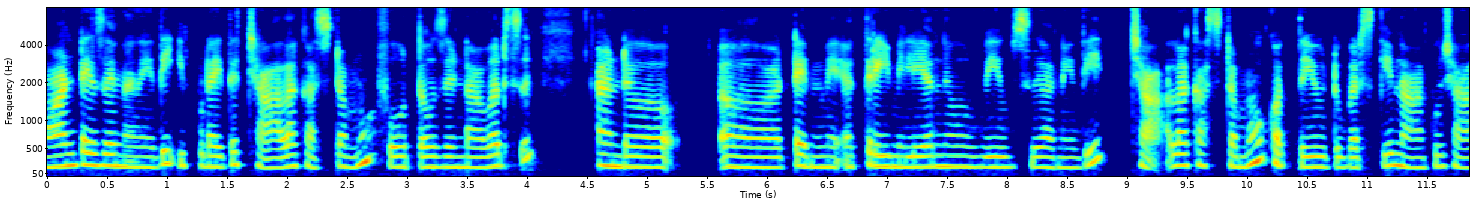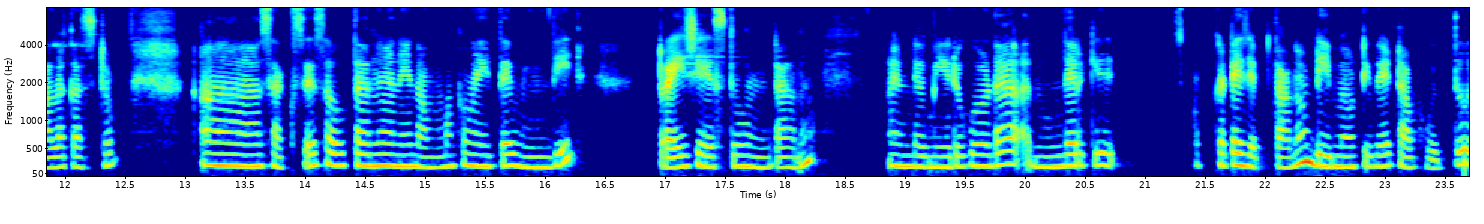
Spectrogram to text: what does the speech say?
మానిటైజేషన్ అనేది ఇప్పుడైతే చాలా కష్టము. 4000 అవర్స్ అండ్ టెన్ మి త్రీ మిలియన్ వ్యూస్ అనేది చాలా కష్టము. కొత్త యూట్యూబర్స్‌కి నాకు చాలా కష్టం. సక్సెస్ అవుతాను అనే నమ్మకం అయితే ఉంది. ట్రై చేస్తూ ఉంటాను. అండ్ మీరు కూడా అందరికీ ఒక్కటే చెప్తాను. డిమోటివేట్ అవ్వద్దు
